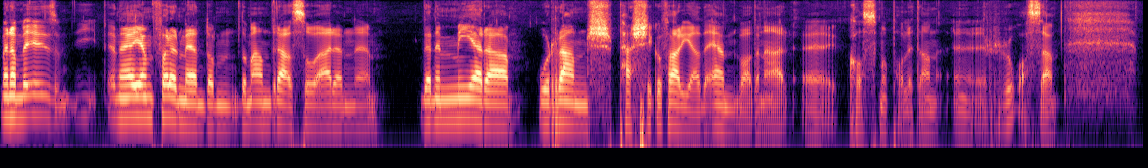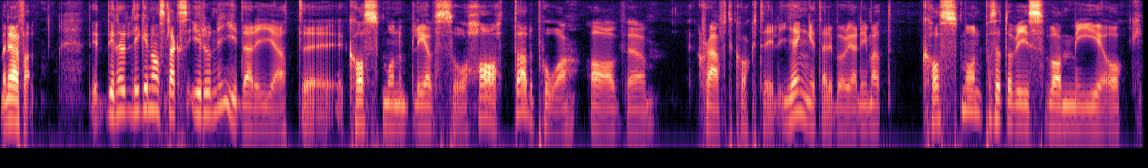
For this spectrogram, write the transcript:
Men om, när jag jämför den med de, de andra så är den, eh, den är mera orange persikofärgad än vad den är eh, Cosmopolitan eh, rosa. Men i alla fall, det, det ligger någon slags ironi där i att eh, Cosmon blev så hatad på av eh, Craft Cocktail-gänget där i början i och med att Cosmon på sätt och vis var med och,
